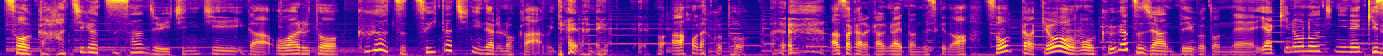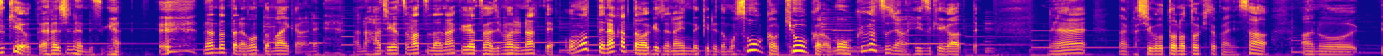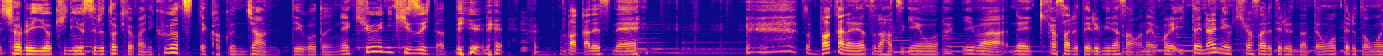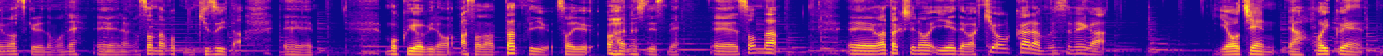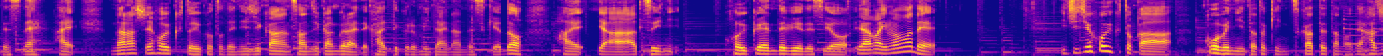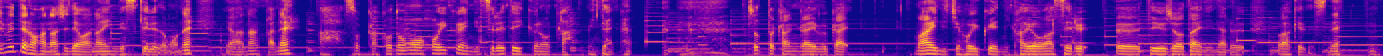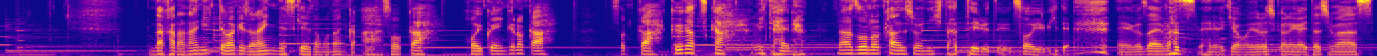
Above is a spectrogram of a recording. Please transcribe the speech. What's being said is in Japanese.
そうか8月31日が終わると9月1日になるのかみたいなね。アホなことを。朝から考えたんですけど。あそっか今日もう9月じゃんっていうことにね。いや昨日のうちにね気づけよって話なんですが。なんだったらもっと前からねあの8月末だな9月始まるなって思ってなかったわけじゃないんだけれどもそうか今日からもう9月じゃん日付があって。ね。なんか仕事の時とかにさあの書類を記入する時とかに9月って書くんじゃんっていうことにね急に気づいたっていうね。バカですね。バカなやつの発言を今ね聞かされてる皆さんはねこれ一体何を聞かされてるんだって思ってると思いますけれどもね、えーなんかそんなことに気づいた、えー木曜日の朝だったっていうそういうお話ですね、えーそんな、え私の家では今日から娘が幼稚園や保育園ですね。はい。奈良市保育ということで2時間、3時間ぐらいで帰ってくるみたいなんですけど、はい。いやー、ついに保育園デビューですよ。いや、まあ今まで一時保育とか神戸にいた時に使ってたので初めての話ではないんですけれどもね。いや、なんかね、あ、そっか、子供を保育園に連れて行くのか、みたいな。ちょっと感慨深い。毎日保育園に通わせるうーっていう状態になるわけですね。うん。だから何ってわけじゃないんですけれども、なんか、ああ、そうか、保育園行くのか、そっか、9月か、みたいな謎の干渉に浸っているという、そういう日で、えーございます、えー今日もよろしくお願いいたします。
